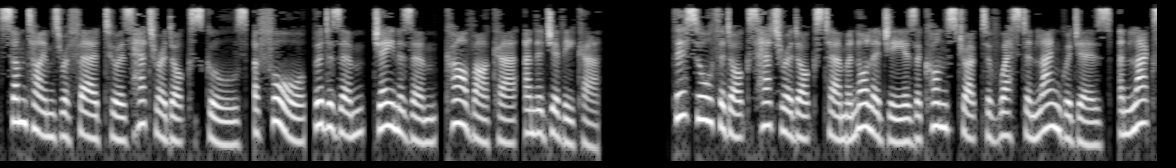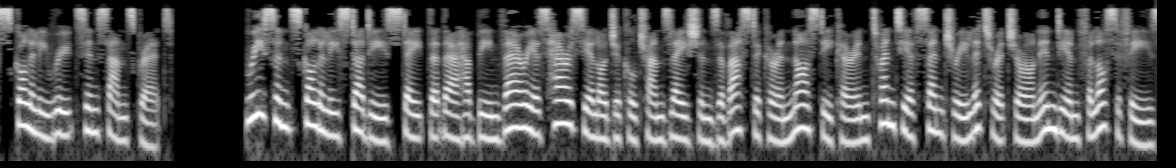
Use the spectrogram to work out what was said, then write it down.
sometimes referred to as heterodox schools, are four: Buddhism, Jainism, Carvaka, and Ajivika. This orthodox-heterodox terminology is a construct of Western languages, and lacks scholarly roots in Sanskrit. Recent scholarly studies state that there have been various heresiological translations of Astika and Nastika in 20th-century literature on Indian philosophies,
